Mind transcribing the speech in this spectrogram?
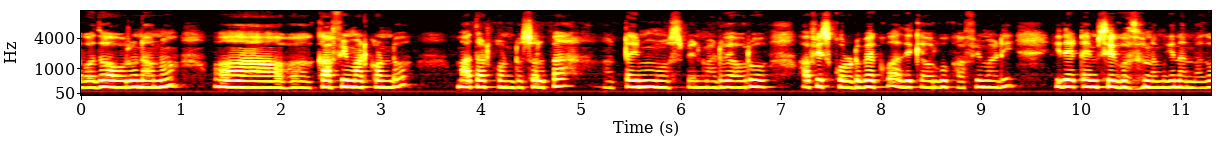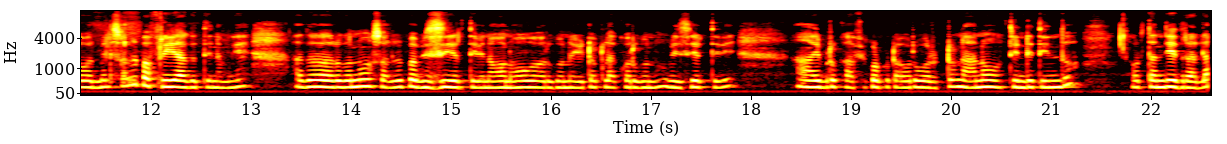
ಆಗೋದು. ಅವರು ನಾನು ಕಾಫಿ ಮಾಡಿಕೊಂಡು ಮಾತಾಡಿಕೊಂಡು ಸ್ವಲ್ಪ ಟೈಮ್ ಸ್ಪೆಂಡ್ ಮಾಡುವೆ ಅವರು ಆಫೀಸ್ಗೆ ಹೊರಡಬೇಕು ಅದಕ್ಕೆ ಅವ್ರಿಗೂ ಕಾಫಿ ಮಾಡಿ. ಇದೇ ಟೈಮ್ ಸಿಗೋದು ನಮಗೆ, ನನ್ನ ಮಗ ಹೋದ್ಮೇಲೆ ಸ್ವಲ್ಪ ಫ್ರೀ ಆಗುತ್ತೆ ನಮಗೆ. ಅದುವರೆಗೂ ಸ್ವಲ್ಪ ಬ್ಯುಸಿ ಇರ್ತೀವಿ ನಾವು ಹೋಗೋವರ್ಗು ಏಯ್ಟ್ ಓ ಕ್ಲಾಕ್ವರೆಗೂ ಬ್ಯುಸಿ ಇರ್ತೀವಿ. ಇಬ್ಬರು ಕಾಫಿ ಕೊಟ್ಬಿಟ್ಟು ಅವರು ಹೊರಟು ನಾನು ತಿಂಡಿ ತಿಂದು ಅವ್ರು ತಂದಿದ್ರಲ್ಲ,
